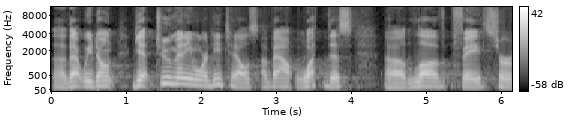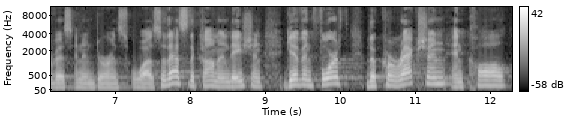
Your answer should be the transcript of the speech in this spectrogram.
uh, that we don't get too many more details about what this uh, love, faith, service, and endurance was. So that's the commendation given. forth, the correction and call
